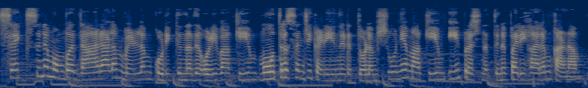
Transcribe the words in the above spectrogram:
സെക്സിന് മുമ്പ് ധാരാളം വെള്ളം കുടിക്കുന്നത് ഒഴിവാക്കിയും മൂത്രസഞ്ചി കഴിയുന്നിടത്തോളം ശൂന്യമാക്കിയും ഈ പ്രശ്നത്തിന് പരിഹാരം കാണാം.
